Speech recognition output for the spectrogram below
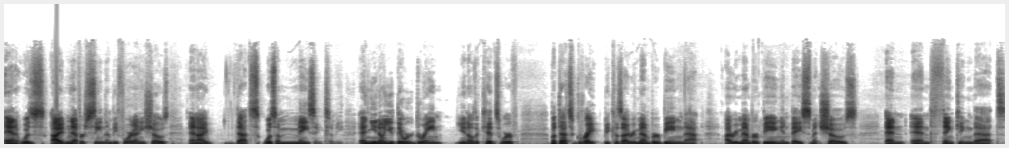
and it was I'd never seen them before at any shows, and I that's was amazing to me. And you know, you they were green, you know, the kids were, but that's great because I remember being that. I remember being in basement shows, and and thinking that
